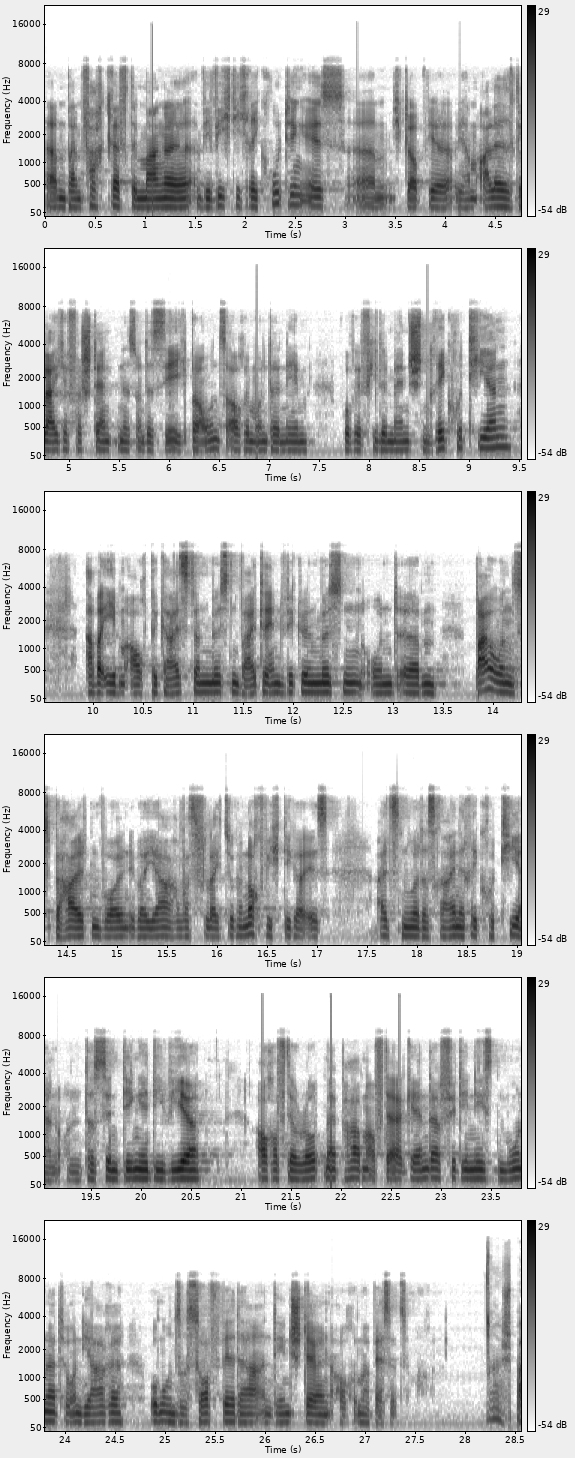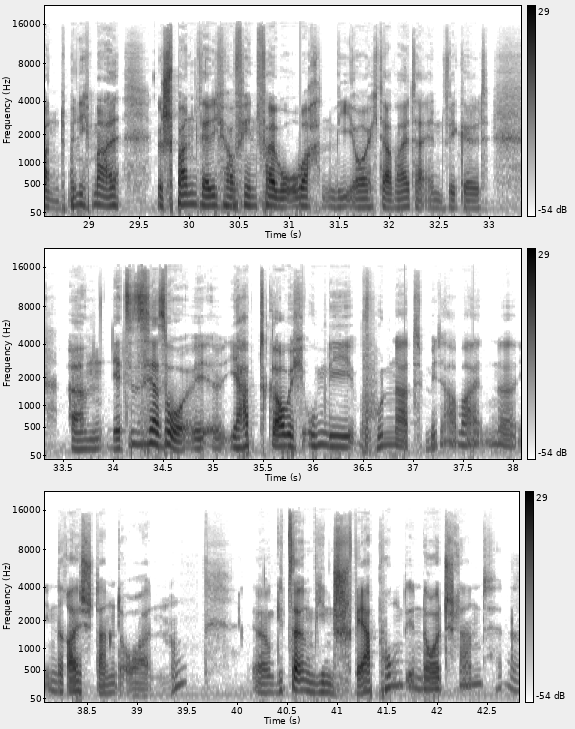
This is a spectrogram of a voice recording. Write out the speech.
ähm, beim Fachkräftemangel, wie wichtig Recruiting ist. Ähm, ich glaube, wir, wir haben alle das gleiche Verständnis und das sehe ich bei uns auch im Unternehmen wo wir viele Menschen rekrutieren, aber eben auch begeistern müssen, weiterentwickeln müssen und ähm, bei uns behalten wollen über Jahre, was vielleicht sogar noch wichtiger ist als nur das reine Rekrutieren. Und das sind Dinge, die wir auch auf der Roadmap haben, auf der Agenda für die nächsten Monate und Jahre, um unsere Software da an den Stellen auch immer besser zu machen. Ah, spannend. Bin ich mal gespannt, werde ich auf jeden Fall beobachten, wie ihr euch da weiterentwickelt. Ähm, jetzt ist es ja so, ihr habt, glaube ich, um die 100 Mitarbeitende in drei Standorten. Ne? Äh, Gibt es da irgendwie einen Schwerpunkt in Deutschland? Äh.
